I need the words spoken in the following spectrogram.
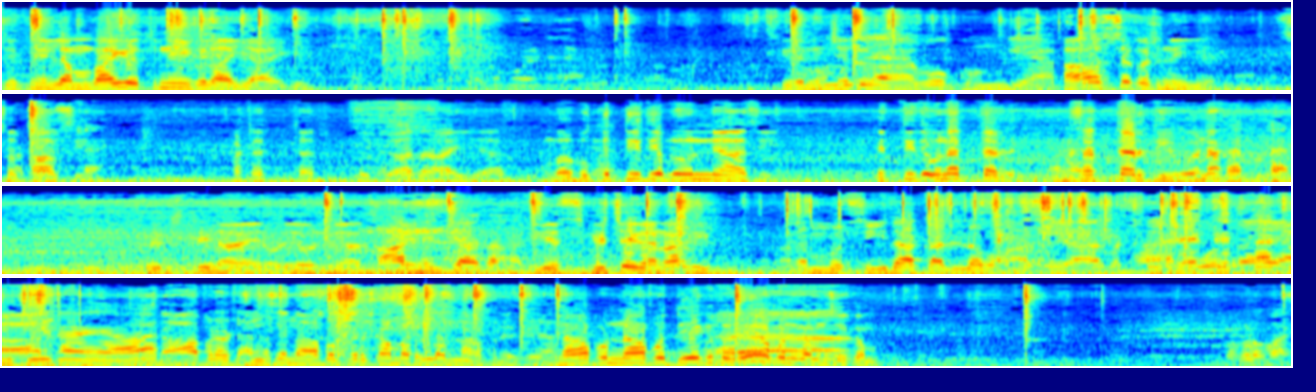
जितनी लंबाई उतनी ही गुलाई आएगी। है वो घूम गया हाँ। उससे कुछ नहीं है। सतासी। अठहत्तर। कुछ ज़्यादा आई यार। वो कितनी थी? अपने उन्यासी। कितनी थी उनहत्तर सत्तर थी वो ना? सत्तर। सिक्सटी नाइन और ये आठ इंच ज़्यादा ये खींचेगा ना अभी? अरे सीधा कर लो वहाँ पे यार अरे कितना खींचेगा यार? नाप लो ढंग से नापो फिर का मतलब नापने से यार। नापो नापो देख तो रहे अपन कम से कम। पकड़ो भाई।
